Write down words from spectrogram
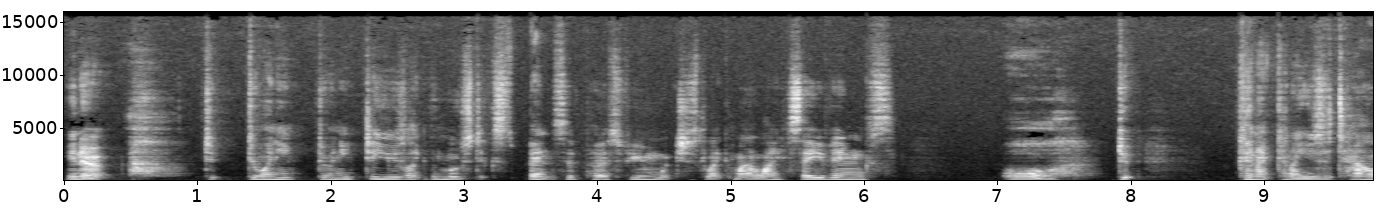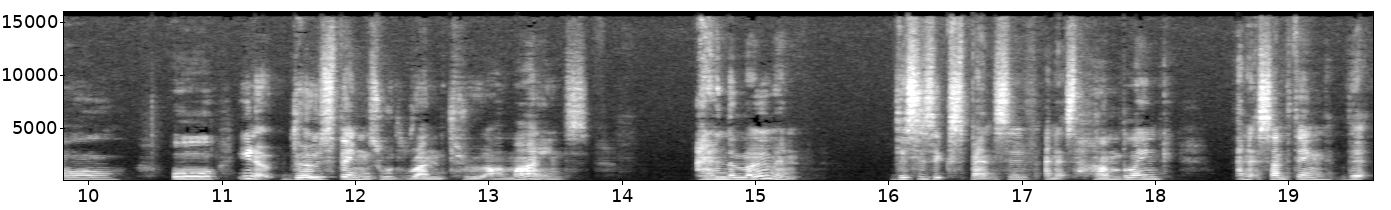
you know, do, do I need, do I need to use, like, the most expensive perfume, which is, like, my life savings? Or, do, can I, can I use a towel? Or, you know, those things would run through our minds. And in the moment, this is expensive and it's humbling and it's something that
